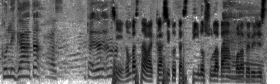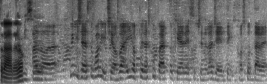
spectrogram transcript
collegata. Cioè, hanno Sì, non bastava il classico tastino sulla bambola per Eh, registrare, porca no? allora quindi c'era questo qua che diceva beh io ho appena scoperto che adesso c'è della gente che può ascoltare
